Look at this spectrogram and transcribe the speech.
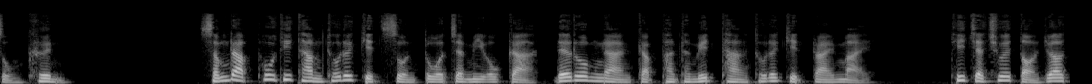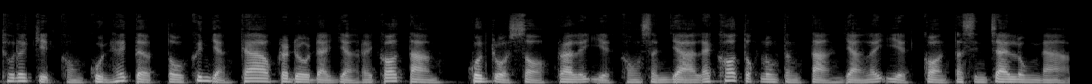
สูงขึ้นสำหรับผู้ที่ทำธุรกิจส่วนตัวจะมีโอกาสได้ร่วมงานกับพันธมิตรทางธุรกิจรายใหม่ ที่จะช่วยต่อยอดธุรกิจของคุณให้เติบโตขึ้นอย่างก้าวกระโดดได้อย่างไรก็ตาม ควรตรวจสอบรายละเอียดของสัญญาและข้อตกลงต่างๆ อย่างละเอียดก่อนตัดสินใจลงนาม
